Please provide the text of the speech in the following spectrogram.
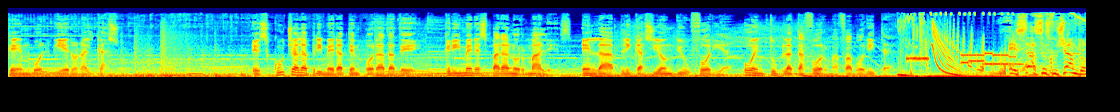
que envolvieron al caso. Escucha la primera temporada de Crímenes Paranormales en la aplicación de Euforia o en tu plataforma favorita. Estás escuchando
